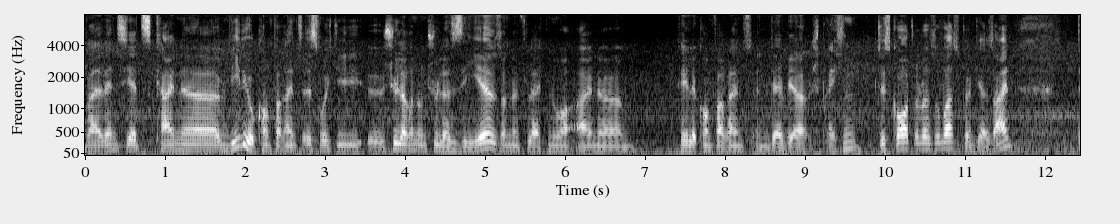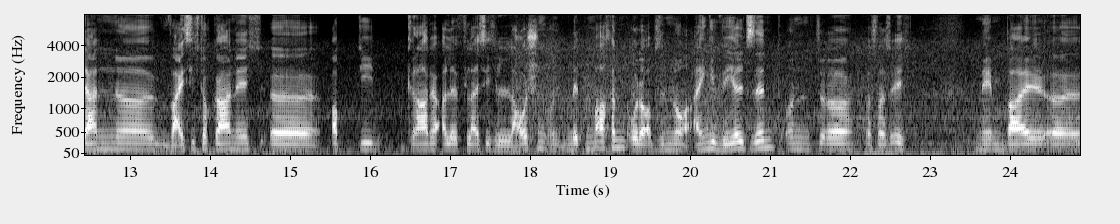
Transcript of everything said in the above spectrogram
weil wenn es jetzt keine Videokonferenz ist, wo ich die äh, Schülerinnen und Schüler sehe, sondern vielleicht nur eine Telekonferenz, in der wir sprechen, Discord oder sowas, könnte ja sein, dann äh, weiß ich doch gar nicht, äh, ob die gerade alle fleißig lauschen und mitmachen oder ob sie nur eingewählt sind und äh, was weiß ich, nebenbei äh,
